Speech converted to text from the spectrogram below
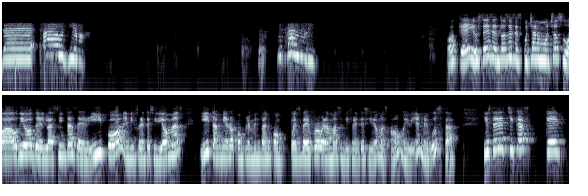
the audio in family. Ok, ustedes entonces escuchan mucho su audio de las cintas de HIPO en diferentes idiomas y también lo complementan con pues ver programas en diferentes idiomas. Oh, muy bien, me gusta. Y ustedes, chicas, ¿qué,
